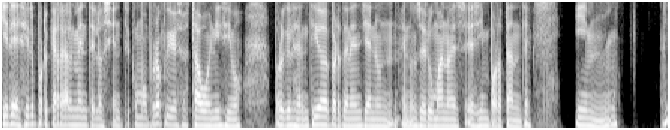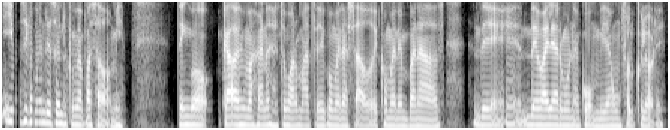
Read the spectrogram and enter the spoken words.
quiere decir porque realmente lo siente como propio y eso está buenísimo, porque el sentido de pertenencia en un, ser humano es, importante. Y, y básicamente eso es lo que me ha pasado a mí tengo cada vez más ganas de tomar mate, de comer asado, de comer empanadas, de, de bailarme una cumbia, un folclore.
